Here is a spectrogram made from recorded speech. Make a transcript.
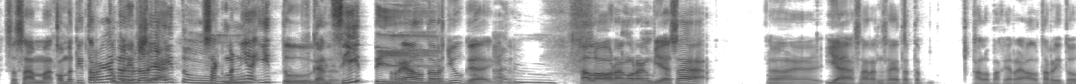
Sesama kompetitornya kan Kompetitornya itu. Segmennya itu. Bukan gitu. City. Realtor juga gitu. Kalau orang-orang biasa eh, ya saran saya tetap kalau pakai realtor itu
